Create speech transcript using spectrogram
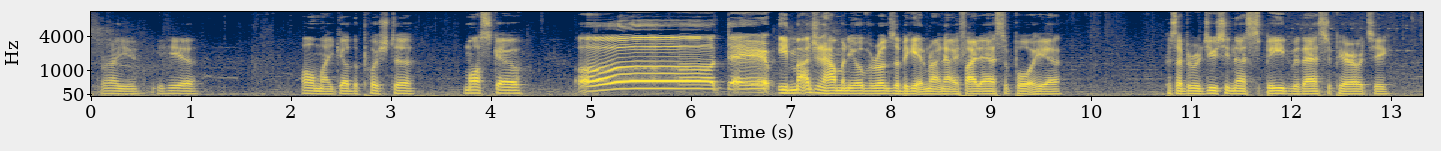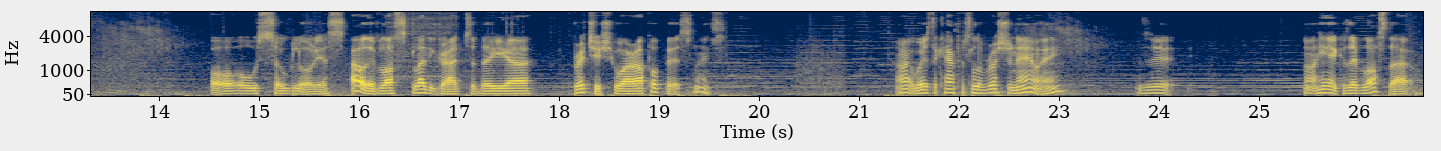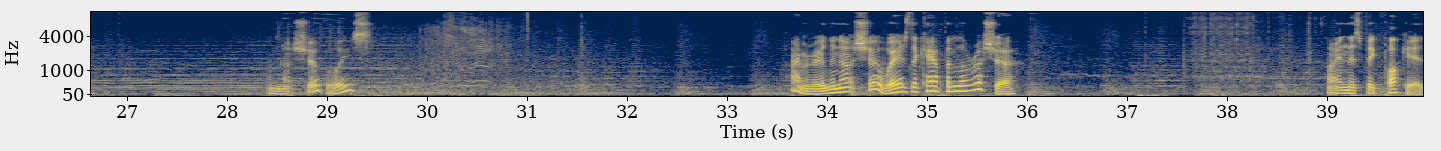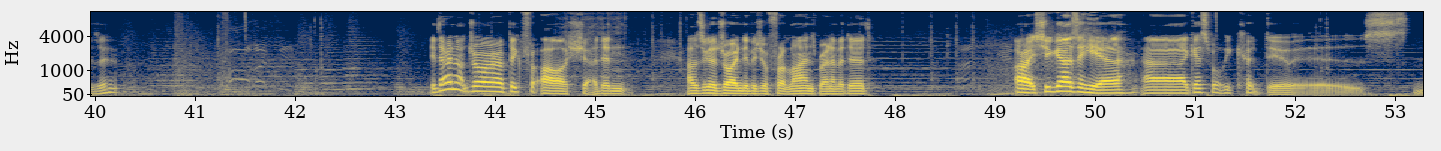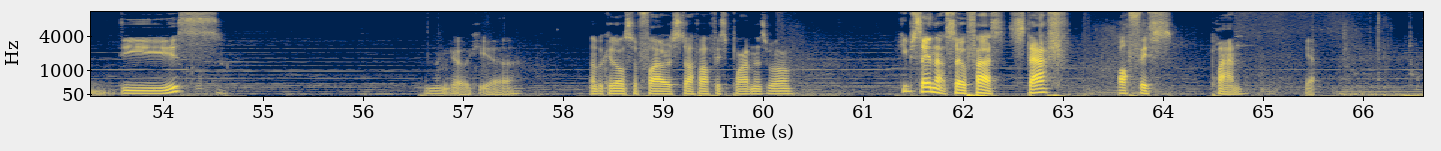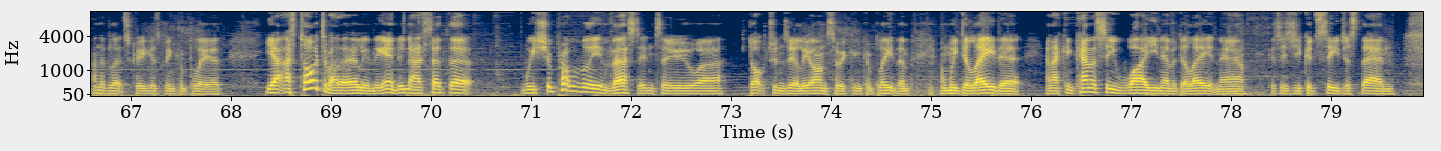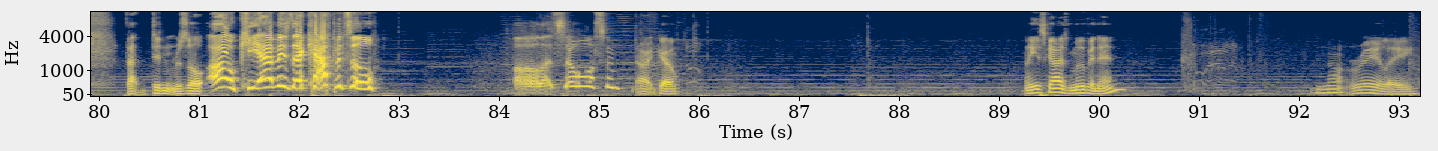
Where are you? You're here. Oh my god, the push to Moscow. Oh, damn. Imagine how many overruns I'd be getting right now if I had air support here. Because I'd be reducing their speed with air superiority. Oh, so glorious. Oh, they've lost Leningrad to the uh, British, who are our puppets. Nice. Alright, where's the capital of Russia now, eh? Is it... Not here, because they've lost that. I'm not sure, boys. I'm really not sure. Where's the capital of Russia? Not in this big pocket, is it? Did I not draw a big front? Oh, shit, I didn't. I was going to draw individual front lines, but I never did. Alright, so you guys are here. Uh, I guess what we could do is... This. And then go here. And we can also fire a staff office plan as well. Keep saying that so fast. Staff office plan. Yeah. And the Blitzkrieg has been completed. Yeah, I talked about it earlier in the game, didn't I? I said that we should probably invest into uh, doctrines early on so we can complete them. And we delayed it. And I can kind of see why you never delay it now. Because as you could see just then, that didn't result. Oh, Kiev is their capital! Oh, that's so awesome. Alright, go. Are these guys moving in? Not really.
